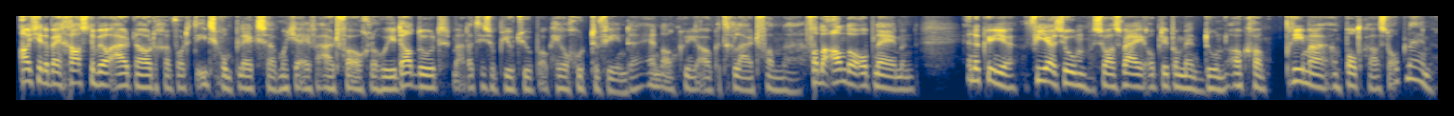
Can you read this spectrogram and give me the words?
Als je daarbij gasten wil uitnodigen, wordt het iets complexer. Moet je even uitvogelen hoe je dat doet. Maar dat is op YouTube ook heel goed te vinden. En dan kun je ook het geluid van, uh, van de ander opnemen. En dan kun je via Zoom, zoals wij op dit moment doen, ook gewoon prima een podcast opnemen.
